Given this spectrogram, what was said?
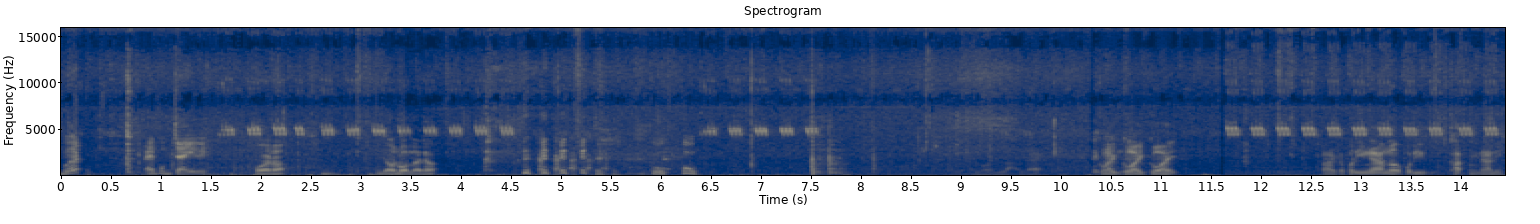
เบิร์ดไอ้ภูมิใจเลยพอเนาะอย่าเอาหล่นเลยเนาะผู้ผู้ก้อยก้อยก้อย ปลาก็พอดีงามเนาะพอดีคักอย่างนั้นนี่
